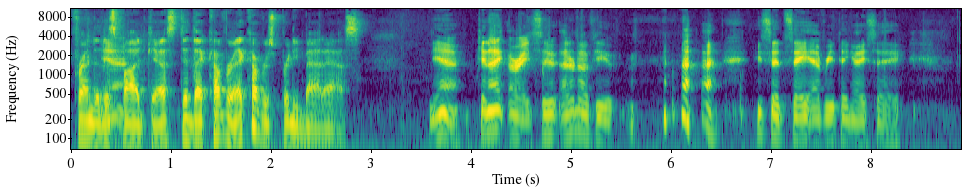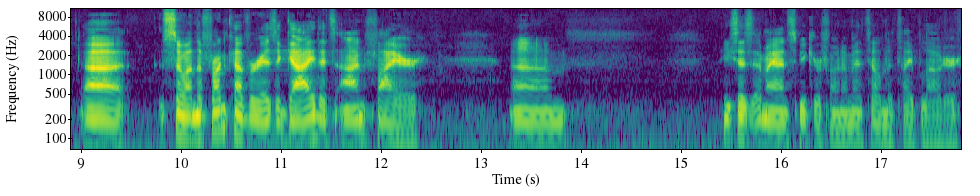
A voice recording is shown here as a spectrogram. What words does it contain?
friend of this Yeah. podcast, did that cover. That cover's pretty badass. Yeah. Can I? All right. So I don't know if you. he said, "Say everything I say." Uh, so on the front cover is a guy that's on fire. Um, he says, "Am I on speakerphone?" I'm going to tell him to type louder.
